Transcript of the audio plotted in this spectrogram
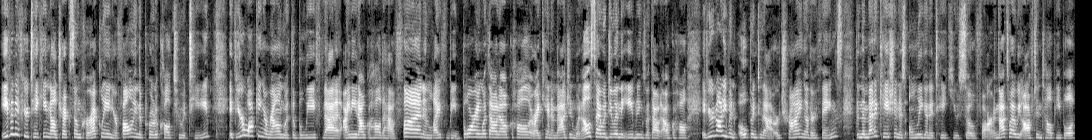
even if you're taking naltrexone correctly and you're following the protocol to a T, if you're walking around with the belief that I need alcohol to have fun and life would be boring without alcohol or I can't imagine what else I would do in the evenings without alcohol, if you're not even open to that or trying other things, then the medication is only going to take you so far. And that's why we often tell people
